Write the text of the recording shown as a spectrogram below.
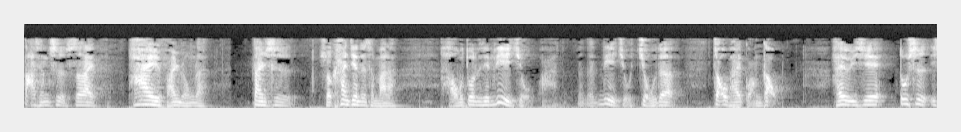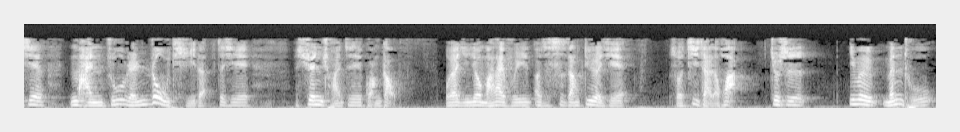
大城市实在太繁荣了，但是所看见的什么呢？好多那些烈酒啊，那个烈酒酒的招牌广告，还有一些都是一些满足人肉体的这些宣传这些广告。我要引用马太福音二十四章第二节。所记载的话，就是因为门徒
